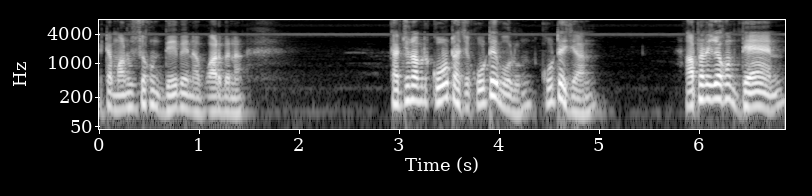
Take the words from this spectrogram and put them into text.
এটা মানুষ যখন দেবে না, পারবে না। তার জন্য আপনার কোর্ট আছে। কোর্টে বলুন কোর্টে যান। আপনারা যখন দেন,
